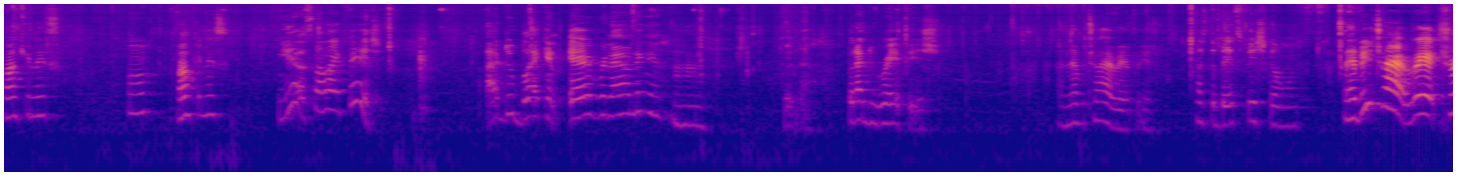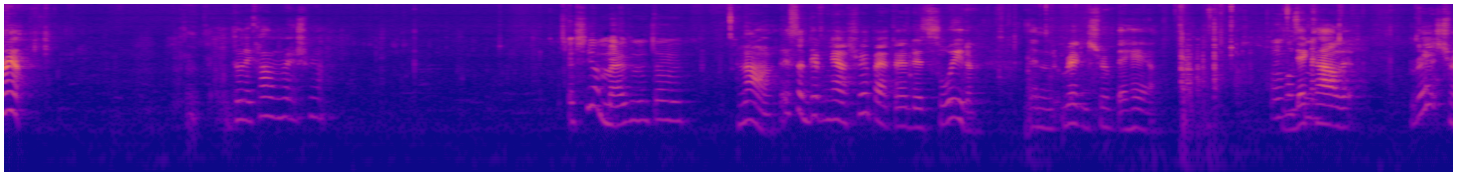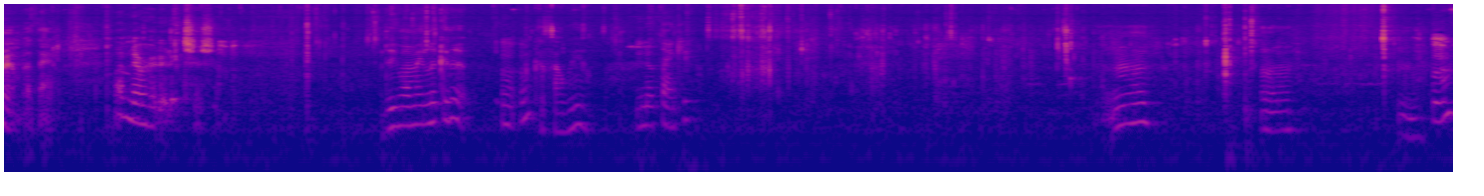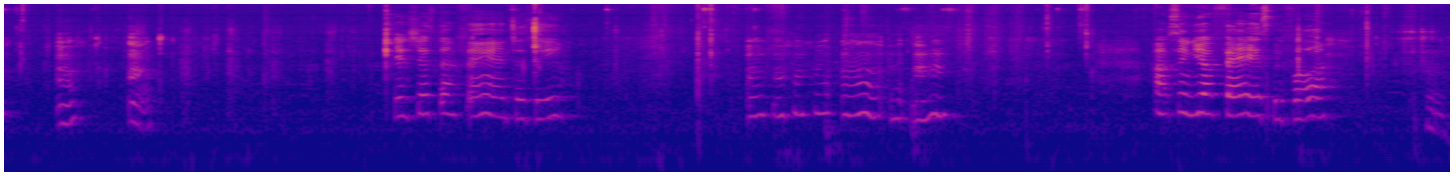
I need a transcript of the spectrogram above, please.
Funkiness, Hmm? funkiness. Yeah, it smell like fish. I do blacken every now and then, hmm but no. But I do redfish. I never tried redfish. That's the best fish going. Have you tried red shrimp? Do they call them red shrimp? Is she imagining things? No, it's a different kind of shrimp out there that's sweeter than the regular shrimp they have. They the- call it red shrimp, I think. I've never heard of that, Trisha. Do you want me to look it up? Because I will. No, thank you. Mm. Mm. Mm, mm, mm. It's just a fantasy. Mm, mm, mm, mm, mm, mm, mm. I've seen your face before. Hmm.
